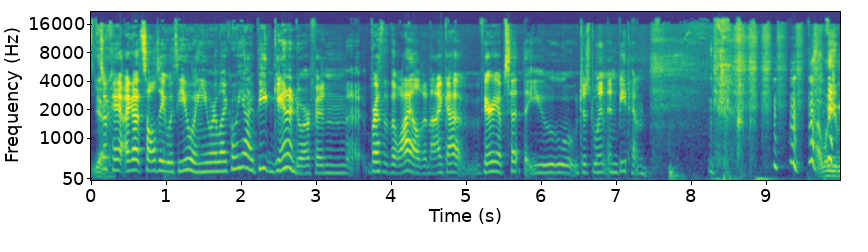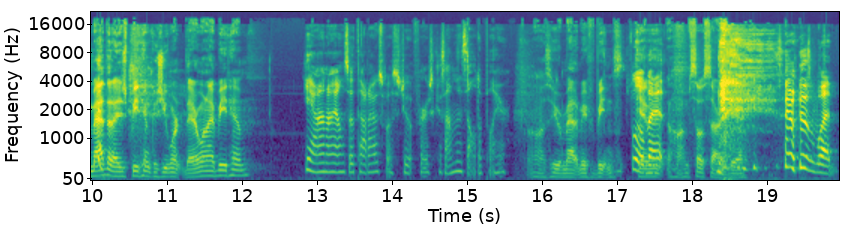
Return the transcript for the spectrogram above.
Yeah. It's okay. I got salty with you, and you were like, "Oh yeah, I beat Ganondorf in Breath of the Wild," and I got very upset that you just went and beat him. Uh, Were you mad that I just beat him because you weren't there when I beat him? Yeah, and I also thought I was supposed to do it first because I'm the Zelda player. Oh, so you were mad at me for beating A little Ganon? bit. Oh, I'm so sorry, dear. it was what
